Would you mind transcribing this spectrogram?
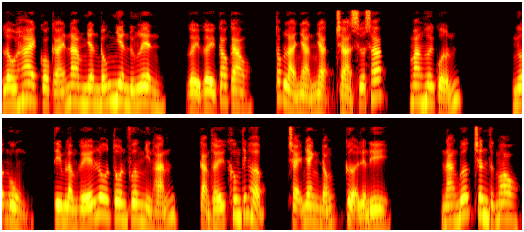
lầu hai có cái nam nhân bỗng nhiên đứng lên, gầy gầy cao cao, tóc là nhàn nhạt trà sữa sắc, mang hơi cuốn. Ngượng ngùng, tìm lầm ghế lô tôn phương nhìn hắn, cảm thấy không thích hợp, chạy nhanh đóng cửa liền đi. Nàng bước chân thực mau,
